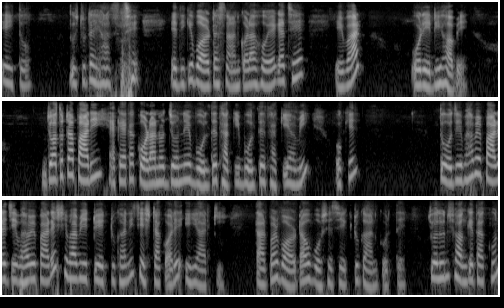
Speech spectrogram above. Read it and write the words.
এই তো, দুষ্টুটাই হাসছে এদিকে বড়টা স্নান করা হয়ে গেছে। এবার ও রেডি হবে। যতটা পারি একা একা করানোর জন্য বলতে থাকি বলতে থাকি আমি ওকে। তো যেভাবে পারে যেভাবে পারে সেভাবে একটু একটুখানি চেষ্টা করে এই আর কি। তারপর বড়টাও বসেছে একটু গান করতে। চলুন সঙ্গে থাকুন।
